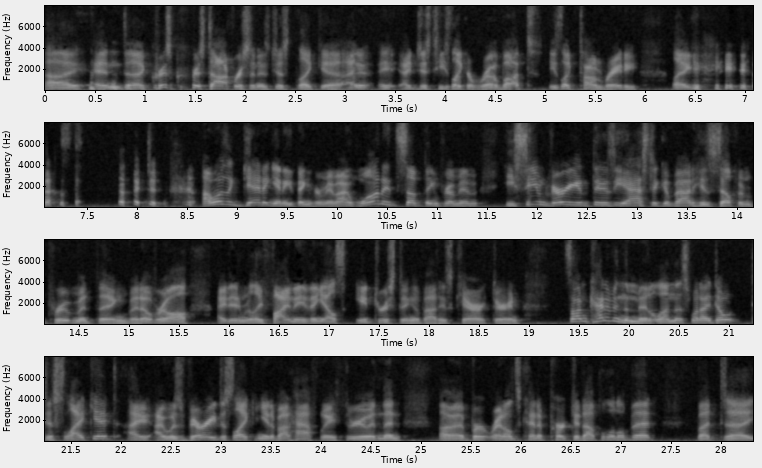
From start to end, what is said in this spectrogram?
Uh, and uh, Kris Kristofferson is just like uh, I, I just he's like a robot. He's like Tom Brady. Like I wasn't getting anything from him. I wanted something from him. He seemed very enthusiastic about his self improvement thing, but overall, I didn't really find anything else interesting about his character. And so I'm kind of in the middle on this one. I don't dislike it. I, I was very disliking it about halfway through, and then uh, Burt Reynolds kind of perked it up a little bit. But uh,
